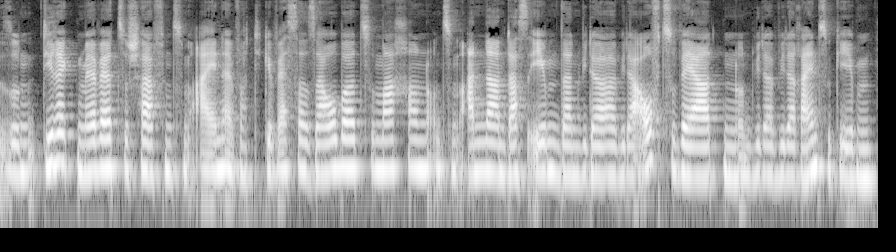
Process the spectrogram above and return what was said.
so einen direkten Mehrwert zu schaffen. Zum einen einfach die Gewässer sauber zu machen und zum anderen das eben dann wieder, wieder aufzuwerten und wieder, wieder reinzugeben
